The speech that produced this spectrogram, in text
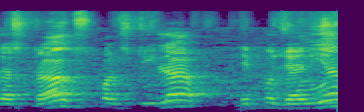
दस्ट्राक्स पल्स्टीला हिपोजेनिया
